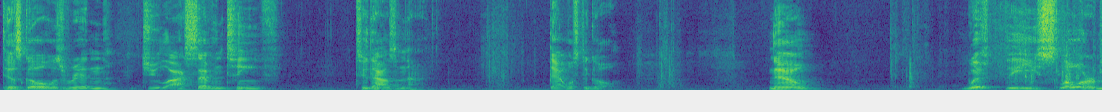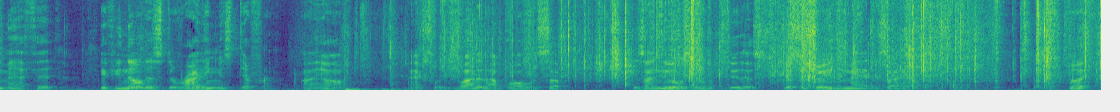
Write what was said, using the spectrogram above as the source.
This goal was written July 17th, 2009. That was the goal. Now, with the slower method, if you notice, the writing is different. I uh, actually, why did I ball this up? Because I knew I was going to do this, just to show you the madness I have. But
